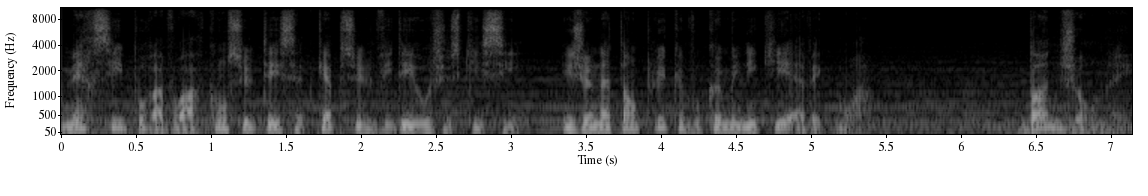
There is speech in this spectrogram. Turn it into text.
Merci pour avoir consulté cette capsule vidéo jusqu'ici, et je n'attends plus que vous communiquiez avec moi. Bonne journée.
